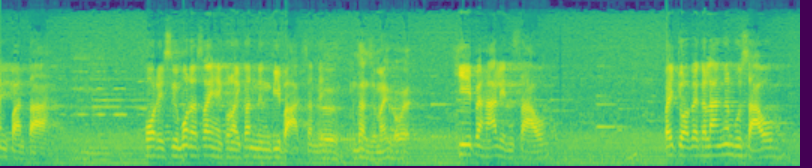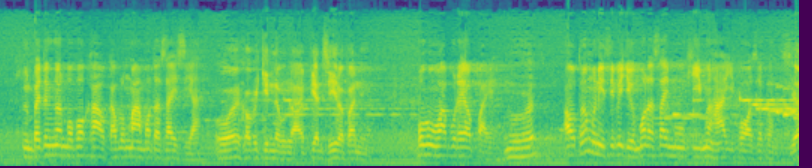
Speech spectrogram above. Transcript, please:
งปานตาพ่อได้ซื้อมอเตอร์ไซค์ให้คนน้อยคันหนึ่งปีบากสันเด็เออมันท่านสมัยเขาไว้ขี่ไปหาเหรนสาว ไปจอดไปกำลังเงินผู้สาว ขึ้นไปถึงเงินบ่พอข้าวกลับลงมามอเตอร์ไซค์เสียโอ้ย เขาไปกินแล้วหลาย เปลี่ยนสีแล้วปานนี่บ่ฮู้ว่าผู้ใดเอาไปโอ้ยเอาเถอะมื้อนี้สิไปยืมมอเตอร์ไซค์หมู่ขี่มือหาอีพอซะก่อน เสีย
